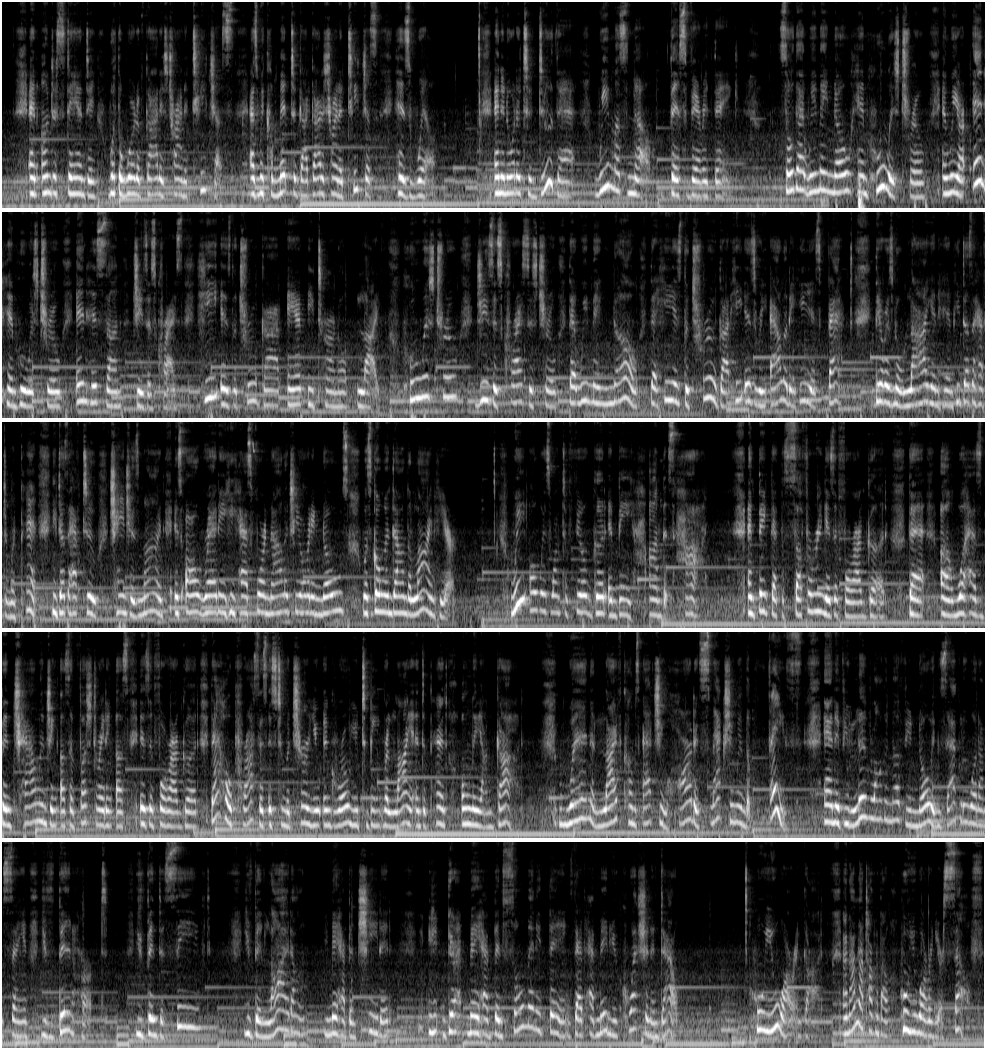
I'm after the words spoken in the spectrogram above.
and understanding what the Word of God is trying to teach us. As we commit to God, God is trying to teach us His will. And in order to do that, we must know this very thing. So that we may know him who is true, and we are in him who is true, in his Son, Jesus Christ. He is the true God and eternal life. Who is true? Jesus Christ is true, that we may know that he is the true God. He is reality, he is fact. There is no lie in him. He doesn't have to repent. He doesn't have to change his mind. It's already, he has foreknowledge. He already knows what's going down the line here. We always want to feel good and be on this high and think that the suffering isn't for our good, that um, what has been challenging us and frustrating us isn't for our good. That whole process is to mature you and grow you to be reliant and depend only on God. When life comes at you hard and smacks you in the face, and if you live long enough, you know exactly what I'm saying. You've been hurt, you've been deceived, You've been lied on. You may have been cheated. You, there may have been so many things that have made you question and doubt who you are in God. And I'm not talking about who you are in yourself.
